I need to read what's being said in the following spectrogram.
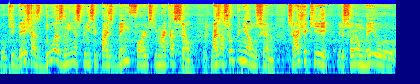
o que deixa as duas linhas principais bem fortes de marcação. Mas na sua opinião, Luciano, você acha que eles foram meio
